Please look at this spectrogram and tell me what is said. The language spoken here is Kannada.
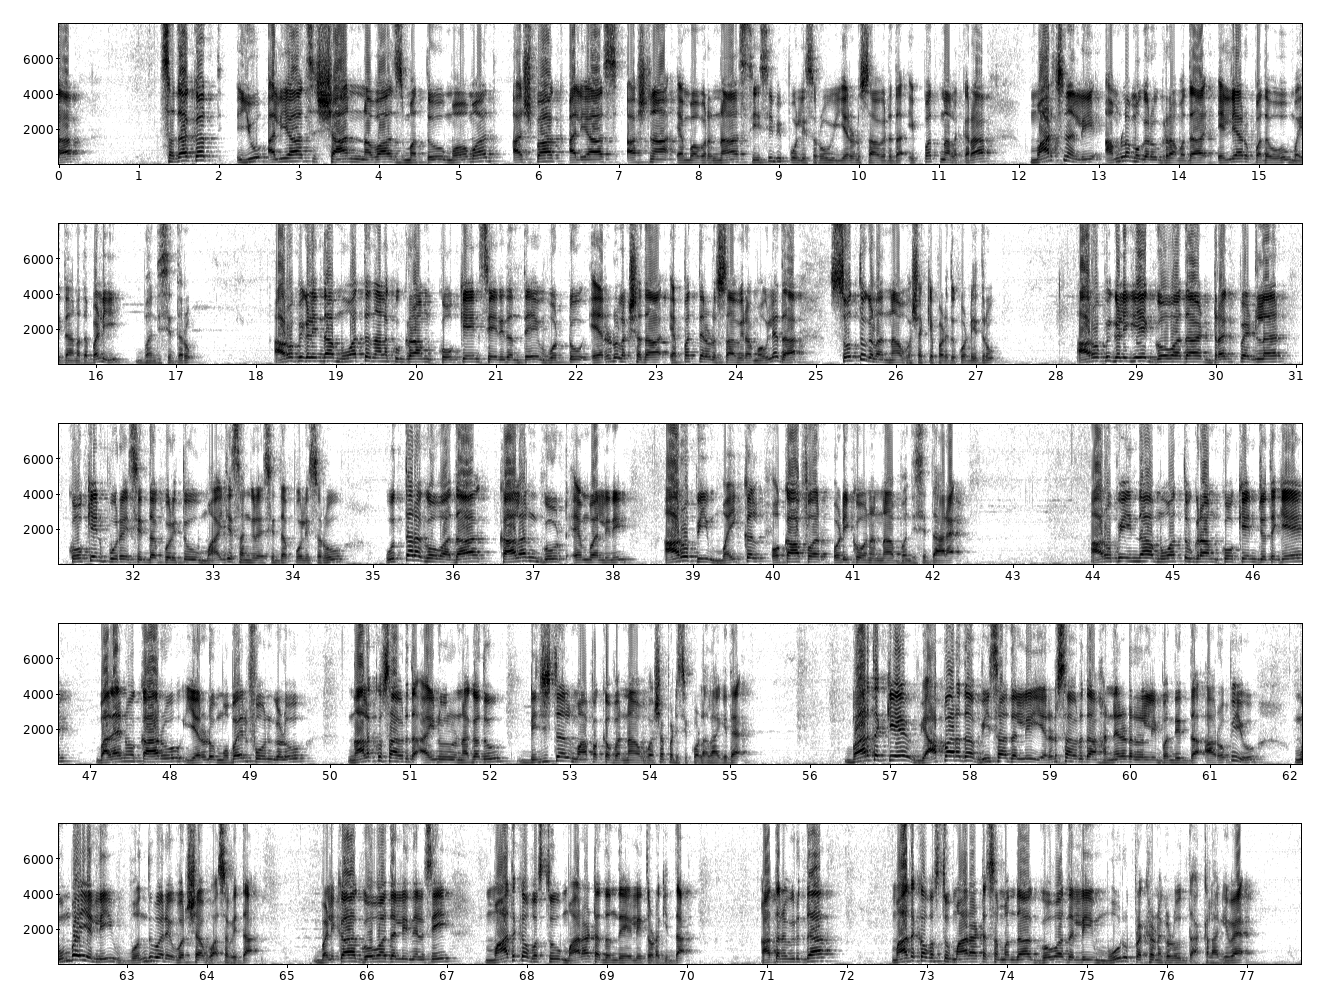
ಸದಾಕತ್ ಯು ಅಲಿಯಾಸ್ ಶಾನ್ ನವಾಜ್ ಮತ್ತು ಮೊಹಮ್ಮದ್ ಅಶ್ಫಾಕ್ ಅಲಿಯಾಸ್ ಅಶ್ನಾ ಎಂಬವರನ್ನ ಸಿಸಿಬಿ ಪೊಲೀಸರು ಎರಡು ಸಾವಿರದ ಇಪ್ಪತ್ನಾಲ್ಕರ ಮಾರ್ಚ್ನಲ್ಲಿ ಅಮ್ಲಮೊಗರು ಗ್ರಾಮದ ಎಲ್ಯಾರು ಪದವು ಮೈದಾನದ ಬಳಿ ಬಂಧಿಸಿದ್ದರು. ಆರೋಪಿಗಳಿಂದ ಮೂವತ್ತ ನಾಲ್ಕು ಗ್ರಾಂ ಕೋಕೇನ್ ಸೇರಿದಂತೆ ಒಟ್ಟು ಎರಡು ಲಕ್ಷದ ಎಪ್ಪತ್ತೆರಡು ಸಾವಿರ ಮೌಲ್ಯದ ಸೊತ್ತುಗಳನ್ನು ವಶಕ್ಕೆ ಪಡೆದುಕೊಂಡಿದ್ದರು ಆರೋಪಿಗಳಿಗೆ ಗೋವಾದ ಡ್ರಗ್ ಪೆಡ್ಲರ್ ಕೋಕೇನ್ ಪೂರೈಸಿದ್ದ ಕುರಿತು ಮಾಹಿತಿ ಸಂಗ್ರಹಿಸಿದ್ದ ಪೊಲೀಸರು, ಉತ್ತರ ಗೋವಾದ ಕಾಲನ್ಗೂಟ್ ಎಂಬಲ್ಲಿ ಆರೋಪಿ ಮೈಕಲ್ ಒಕಾಫರ್ ಒಡಿಕೋನನ್ನು ಬಂಧಿಸಿದ್ದಾರೆ. ಆರೋಪಿಯಿಂದ ಮೂವತ್ತು ಗ್ರಾಂ ಕೋಕೇನ್ ಜೊತೆಗೆ ಬಲೆನೋ ಕಾರು, ಎರಡು ಮೊಬೈಲ್ ಫೋನ್ಗಳು, ನಾಲ್ಕು ಸಾವಿರದ ಐನೂರು ನಗದು ಡಿಜಿಟಲ್ ಮಾಪಕವನ್ನು ವಶಪಡಿಸಿಕೊಳ್ಳಲಾಗಿದೆ. ಭಾರತಕ್ಕೆ ವ್ಯಾಪಾರದ ವೀಸಾದಲ್ಲಿ ಎರಡು ಸಾವಿರದ ಹನ್ನೆರಡರಲ್ಲಿ ಬಂದಿದ್ದ ಆರೋಪಿಯು ಮುಂಬೈಯಲ್ಲಿ ಒಂದೂವರೆ ವರ್ಷ ವಾಸವಿದ್ದ. ಬಳಿಕ ಗೋವಾದಲ್ಲಿ ನೆಲೆಸಿ ಮಾದಕ ವಸ್ತು ಮಾರಾಟ ದಂಧೆಯಲ್ಲಿ ತೊಡಗಿದ್ದ. ಆತನ ವಿರುದ್ಧ ಮಾದಕ ವಸ್ತು ಮಾರಾಟ ಸಂಬಂಧ ಗೋವಾದಲ್ಲಿ ಮೂರು ಪ್ರಕರಣಗಳು ದಾಖಲಾಗಿವೆ.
